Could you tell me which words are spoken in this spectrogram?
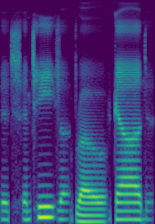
It's indeed the road god.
